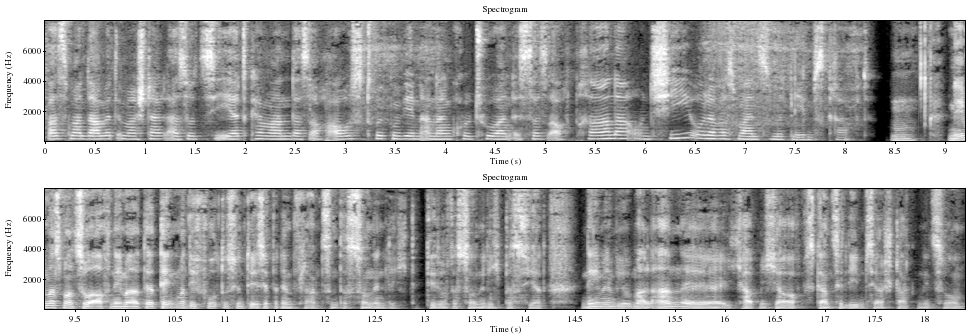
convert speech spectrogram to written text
Was man damit immer schnell assoziiert, kann man das auch ausdrücken wie in anderen Kulturen? Ist das auch Prana und Chi oder was meinst du mit Lebenskraft? Hm. Nehmen wir es mal so auf, nehmen wir, da denkt man die Photosynthese bei den Pflanzen, das Sonnenlicht, die durch das Sonnenlicht passiert. Nehmen wir mal an, äh, ich habe mich ja auch das ganze Leben sehr stark mit so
